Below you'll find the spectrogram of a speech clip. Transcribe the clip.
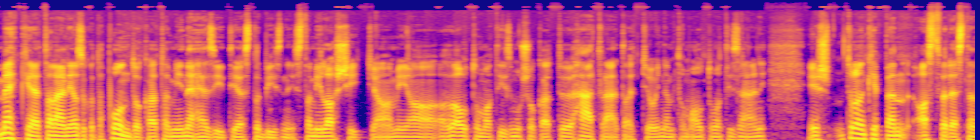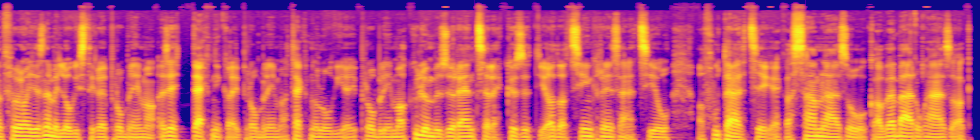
meg kell találni azokat a pontokat, ami nehezíti ezt a bizniszt, ami lassítja, ami a, az automatizmusokat hátráltatja, hogy nem tudom automatizálni. És tulajdonképpen azt fedeztem föl, hogy ez nem egy logisztikai probléma, ez egy technikai probléma, technológiai probléma, a különböző rendszerek közötti adatszinkronizáció, a futárcégek, a számlázók, a webáruházak.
